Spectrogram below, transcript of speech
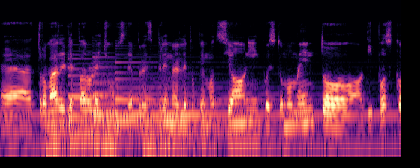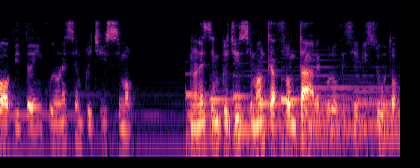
eh, trovare le parole giuste per esprimere le proprie emozioni in questo momento di post-Covid in cui non è semplicissimo non è semplicissimo anche affrontare quello che si è vissuto.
